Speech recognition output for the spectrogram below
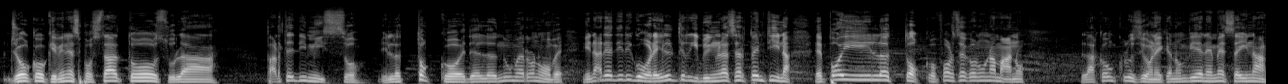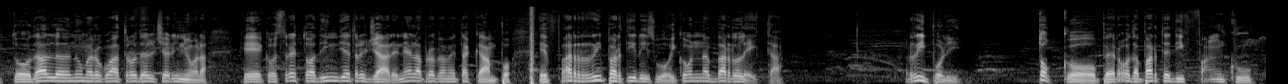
Gioco che viene spostato sulla parte di Misso. Il tocco è del numero 9 in area di rigore, il dribbling, la serpentina e poi il tocco, forse con una mano. La conclusione che non viene messa in atto dal numero 4 del Cerignola che è costretto ad indietreggiare nella propria metà campo e far ripartire i suoi con Barletta. Ripoli, tocco però da parte di Fancu.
